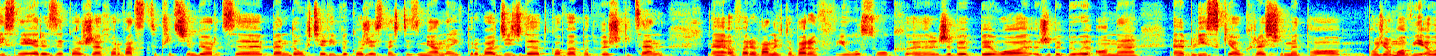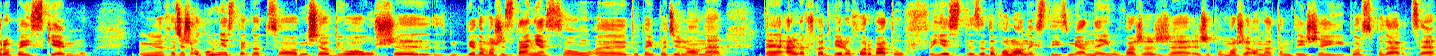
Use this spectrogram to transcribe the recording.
istnieje ryzyko, że chorwaccy przedsiębiorcy będą chcieli wykorzystać te zmiany i wprowadzić dodatkowe podwyżki cen e, oferowanych towarów i usług, e, żeby, było, żeby były one bliskie, określmy to, poziomowi europejskiemu. Chociaż ogólnie z tego, co mi się obiło uszy, wiadomo, że zdania są tutaj podzielone, ale na przykład wielu Chorwatów jest zadowolonych z tej zmiany i uważa, że, że pomoże ona tamtejszej gospodarce.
